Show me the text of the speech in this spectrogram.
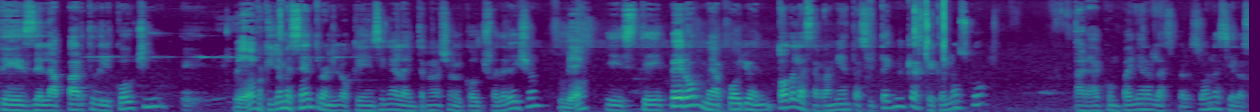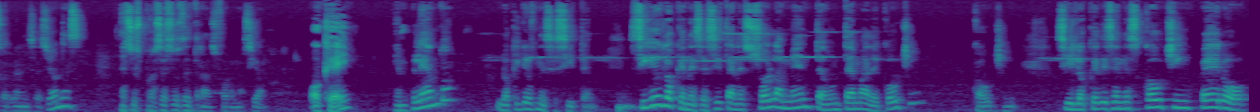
desde la parte del coaching. Eh, Bien. Porque yo me centro en lo que enseña la International Coach Federation. Bien. Este, pero me apoyo en todas las herramientas y técnicas que conozco para acompañar a las personas y a las organizaciones en sus procesos de transformación. Ok. Empleando lo que ellos necesiten. Si ellos lo que necesitan es solamente un tema de coaching, coaching. Si lo que dicen es coaching, pero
